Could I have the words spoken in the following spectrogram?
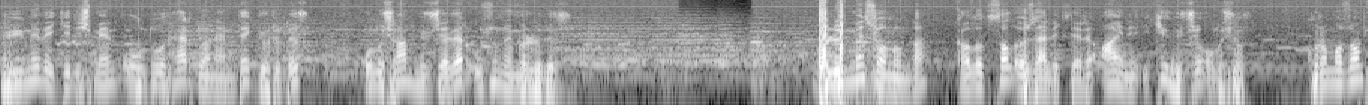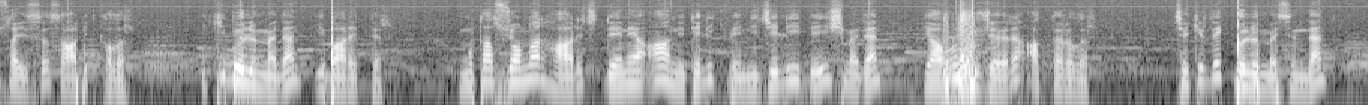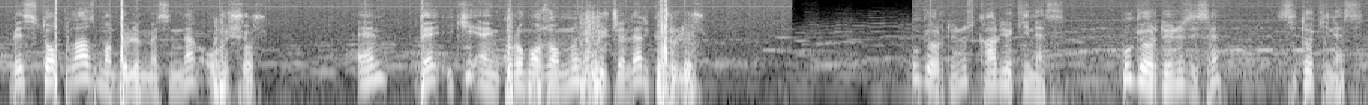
Büyüme ve gelişmenin olduğu her dönemde görülür. Oluşan hücreler uzun ömürlüdür. Bölünme sonunda kalıtsal özellikleri aynı iki hücre oluşur. Kromozom sayısı sabit kalır. İki bölünmeden ibarettir. Mutasyonlar hariç DNA nitelik ve niceliği değişmeden yavru hücrelere aktarılır. Çekirdek bölünmesinden ve sitoplazma bölünmesinden oluşur. N ve 2N kromozomlu hücreler görülür. Bu gördüğünüz karyokinez. Bu gördüğünüz ise sitokinez.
